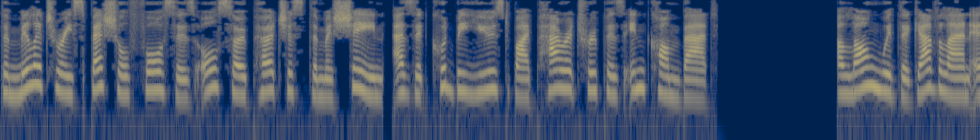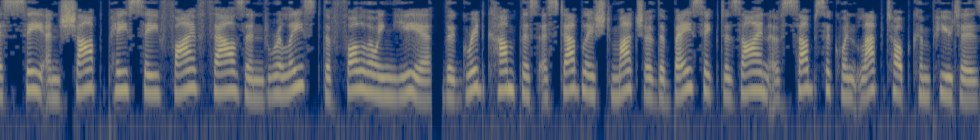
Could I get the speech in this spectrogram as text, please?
The military special forces also purchased the machine, as it could be used by paratroopers in combat. Along with the Gavilan SC and Sharp PC 5000 released the following year, the Grid Compass established much of the basic design of subsequent laptop computers,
